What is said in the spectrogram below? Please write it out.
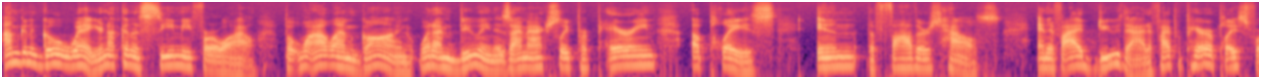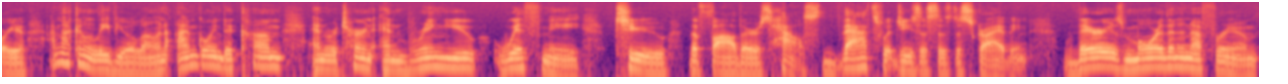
I'm going to go away. You're not going to see me for a while. But while I'm gone, what I'm doing is I'm actually preparing a place in the Father's house. And if I do that, if I prepare a place for you, I'm not going to leave you alone. I'm going to come and return and bring you with me to the Father's house. That's what Jesus is describing. There is more than enough room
